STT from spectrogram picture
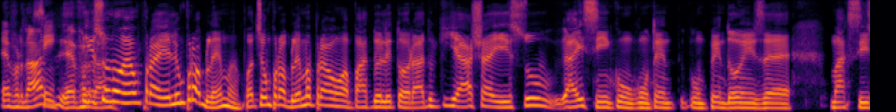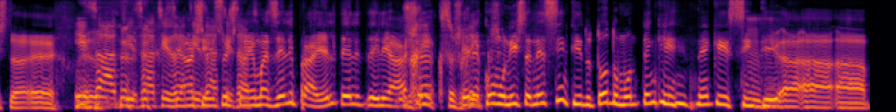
É verdade? Sim. É verdade. Isso não é para ele um problema. Pode ser um problema para uma parte do eleitorado que acha isso, aí sim, com, com, ten- com pendões é, marxista. É, Exato, exato, exato. acha exato, isso estranho, exato. mas ele, para ele, ele, ele acha. ricos, os ele é ricos. comunista nesse sentido. Todo mundo tem que, tem que sentir Uhum. a- a- a-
